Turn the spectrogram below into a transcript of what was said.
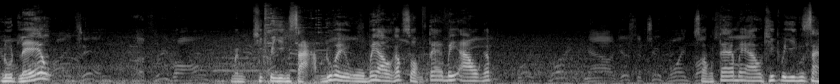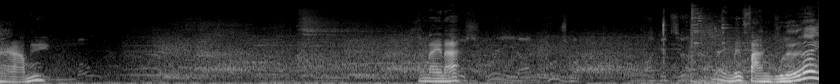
หลุดแล้ว มันคิดไปยิง 3 ด้วย โอ้ไม่เอาครับ 2 แต้มไม่เอาครับ 2 แต้มไม่เอาคิดไปยิง 3 ข้างในนะ ไม่ฟังกูเลย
